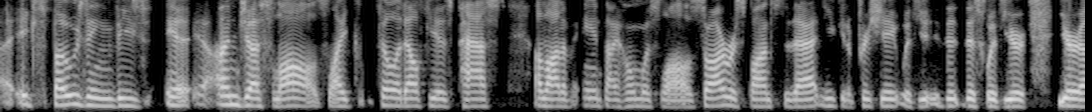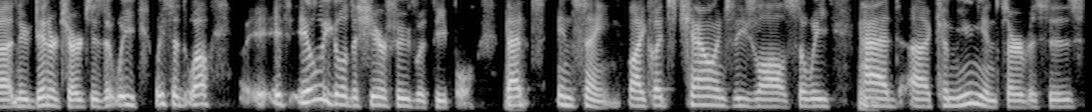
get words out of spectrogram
uh, exposing these uh, unjust laws, like Philadelphia has passed a lot of anti-homeless laws. So our response to that, and you can appreciate with you th- this with your your uh, new dinner church, is that we we said, well, it's illegal to share food with people. Mm-hmm. That's mm-hmm. insane. Like let's challenge these laws. So we mm-hmm. had uh, communion services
